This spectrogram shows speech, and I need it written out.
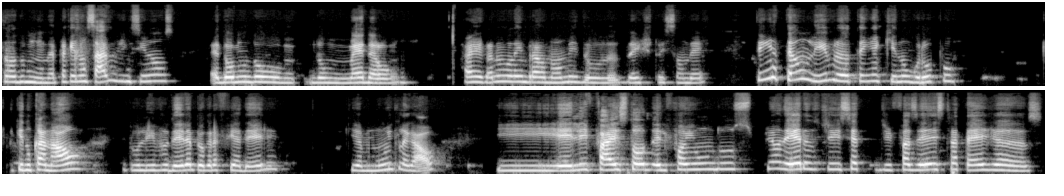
todo mundo. Né? Para quem não sabe, o Jim Simmons é dono do, do Medal. Ai, agora não vou lembrar o nome do, da instituição dele. Tem até um livro, eu tenho aqui no grupo, aqui no canal, do livro dele, a biografia dele, que é muito legal. E ele faz todo, ele foi um dos pioneiros de, de fazer estratégias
